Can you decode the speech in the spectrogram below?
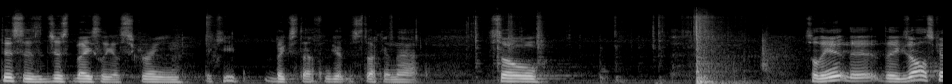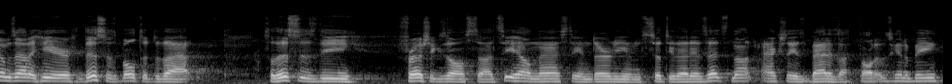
this is just basically a screen to keep big stuff from getting stuck in that. So, so the, the, the exhaust comes out of here. This is bolted to that. So this is the fresh exhaust side. See how nasty and dirty and sooty that is? That's not actually as bad as I thought it was going to be,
